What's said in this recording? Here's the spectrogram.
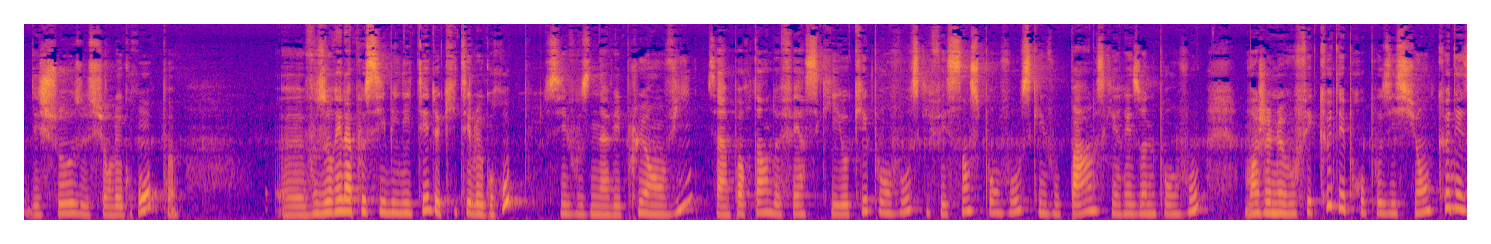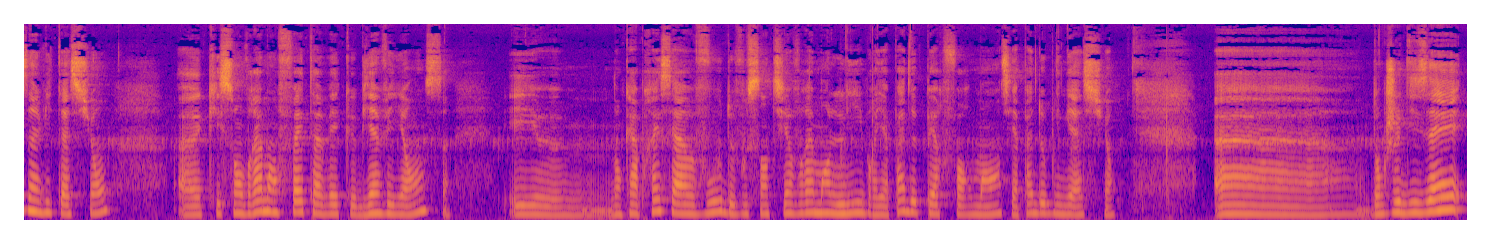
des choses sur le groupe. Euh, vous aurez la possibilité de quitter le groupe si vous n'avez plus envie. C'est important de faire ce qui est OK pour vous, ce qui fait sens pour vous, ce qui vous parle, ce qui résonne pour vous. Moi, je ne vous fais que des propositions, que des invitations euh, qui sont vraiment faites avec bienveillance et euh, donc après, c'est à vous de vous sentir vraiment libre. Il n'y a pas de performance, il n'y a pas d'obligation. Euh, donc je disais,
